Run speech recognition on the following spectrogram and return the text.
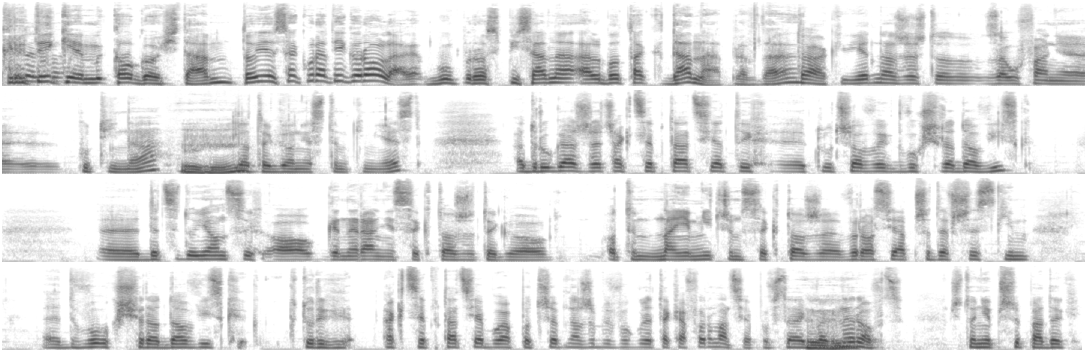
krytykiem tyle, kogoś tam, to jest akurat jego rola. Był rozpisana albo tak dana, prawda? Tak, jedna rzecz to zaufanie e, Putina, mhm. dlatego on jest tym, kim jest. A druga rzecz, akceptacja tych e, kluczowych dwóch środowisk, e, decydujących o generalnie sektorze tego, o tym najemniczym sektorze w Rosji, a przede wszystkim dwóch środowisk, których akceptacja była potrzebna, żeby w ogóle taka formacja powstała jak mhm. Wagnerowcy. Czy to nie przypadek,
